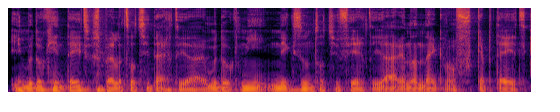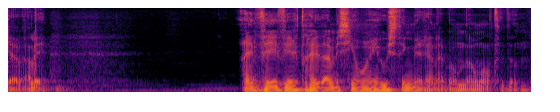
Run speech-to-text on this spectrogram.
je moet ook geen tijd verspillen tot je 30 jaar. Je moet ook niet niks doen tot je 40 jaar en dan denken van ik heb tijd. Ik heb, in 45 ga je daar misschien gewoon geen hoesting meer in hebben om dat allemaal te doen.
